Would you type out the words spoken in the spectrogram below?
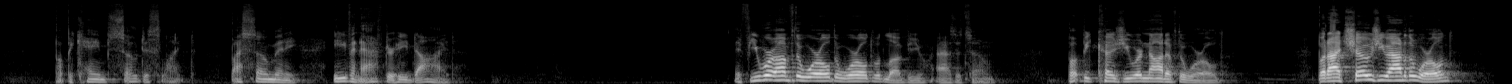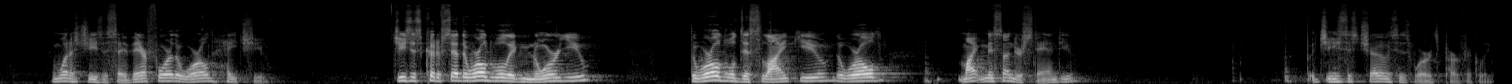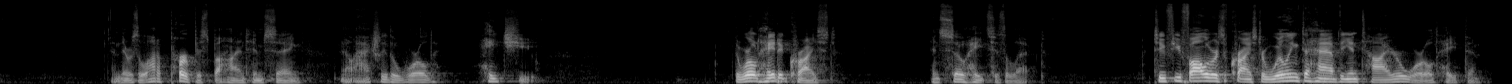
but became so disliked by so many, even after he died. If you were of the world, the world would love you as its own. But because you are not of the world, but I chose you out of the world, and what does Jesus say? Therefore, the world hates you. Jesus could have said, The world will ignore you, the world will dislike you, the world might misunderstand you. But Jesus chose his words perfectly. And there was a lot of purpose behind him saying, No, actually, the world hates you. The world hated Christ, and so hates his elect. Too few followers of Christ are willing to have the entire world hate them.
